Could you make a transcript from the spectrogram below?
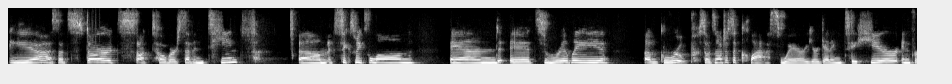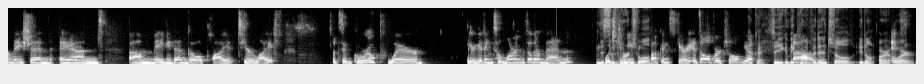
yeah so it starts october 17th um, it's six weeks long and it's really a group. So it's not just a class where you're getting to hear information and um, maybe then go apply it to your life. It's a group where you're getting to learn with other men. And this which is can virtual. Be fucking scary. It's all virtual. Yep. Okay, so you can be Um, confidential. you don't, or It's or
